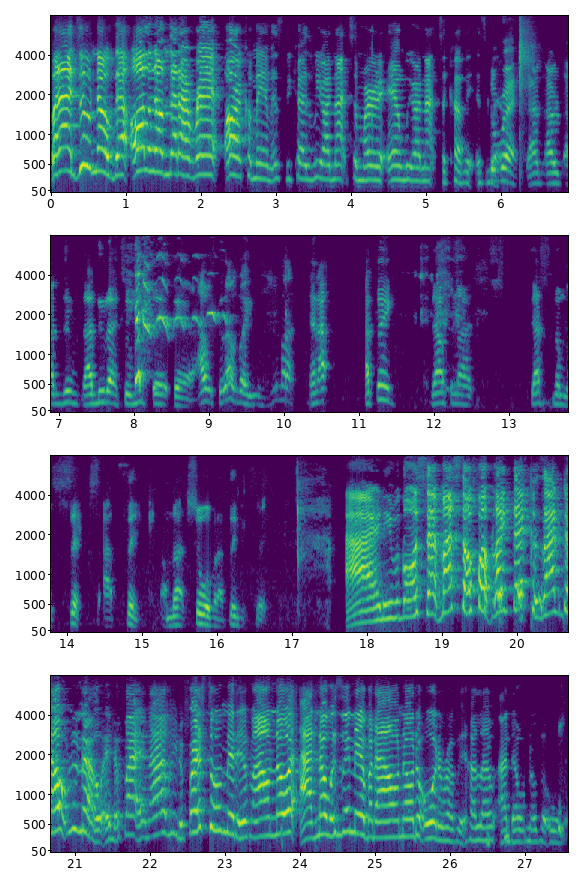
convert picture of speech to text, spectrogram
But I do know that all of them that I read are commandments because we are not to murder and we are not to covet as well. Correct. I, I, I do I do that too. You said that. I was because I was like, you're not and I I think thou should not that's number six, I think. I'm not sure, but I think it's six. I ain't even gonna set myself up like that because I don't know. And if I and I'll be the first to admit it, if I don't know it, I know it's in there, but I don't know the order of it. Hello, I don't know the order.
